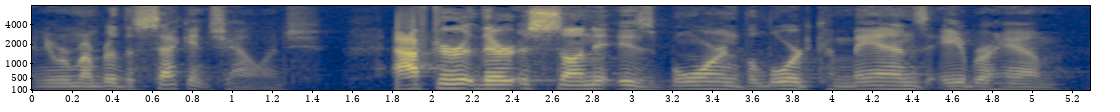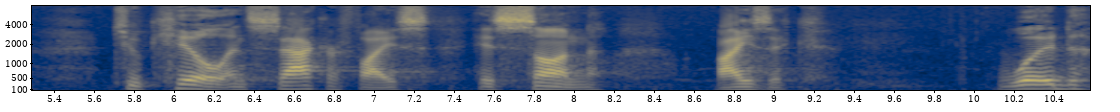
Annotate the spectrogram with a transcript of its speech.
And you remember the second challenge. After their son is born, the Lord commands Abraham to kill and sacrifice his son, Isaac. Would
